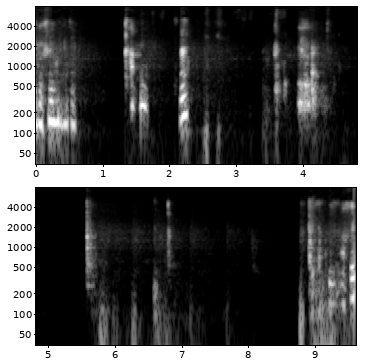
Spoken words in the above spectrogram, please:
এদিকে শুয়ে পড়েন তো। খাবেন হ্যাঁ আছে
